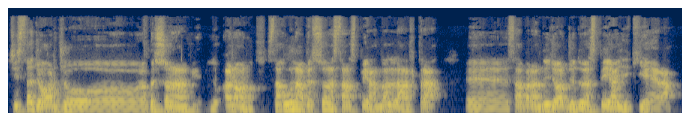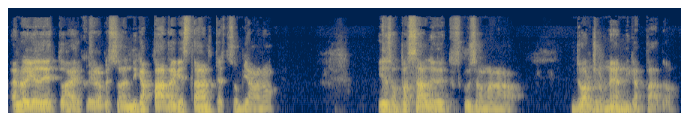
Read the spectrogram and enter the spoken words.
ci sta Giorgio, la persona, ah no, no, sta, una persona stava spiegando all'altra, eh, stava parlando di Giorgio e doveva spiegargli chi era. Allora io ho detto, eh, è una persona handicappata che sta al terzo piano. Io sono passato e ho detto, scusa, ma Giorgio non è handicappato.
